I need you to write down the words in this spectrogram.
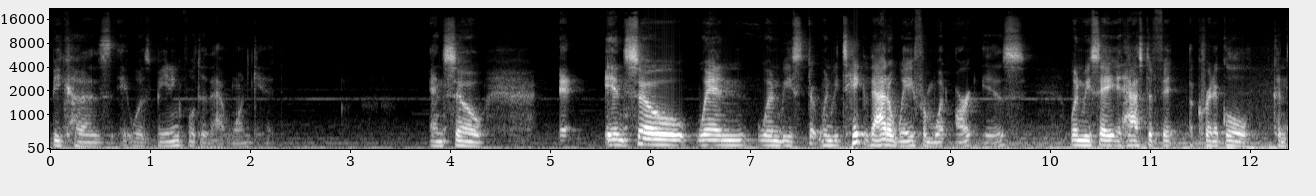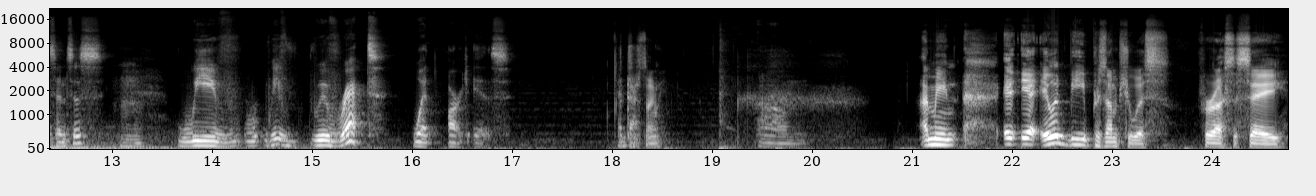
because it was meaningful to that one kid. And so and so when when we st- when we take that away from what art is when we say it has to fit a critical consensus we've we've we've wrecked what art is Interesting. Um, I mean, it, it, it would be presumptuous for us to say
